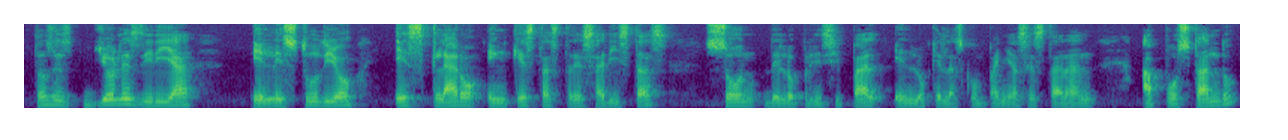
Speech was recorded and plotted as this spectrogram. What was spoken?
Entonces, yo les diría, el estudio es claro en que estas tres aristas son de lo principal en lo que las compañías estarán apostando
